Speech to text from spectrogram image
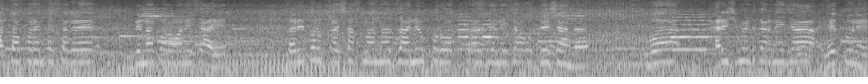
आतापर्यंत सगळे बिना परवानगीचे आहेत. तरी पण प्रशासनानं जाणीवपूर्वक त्रास देण्याच्या उद्देशानं व हॅरिशमेंट करण्याच्या हेतूने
